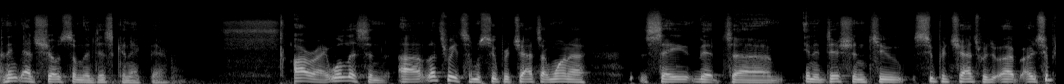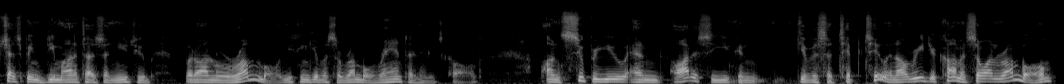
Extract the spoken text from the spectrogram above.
I think that shows some of the disconnect there. All right. Well, listen, uh, let's read some super chats. I want to say that uh, in addition to super chats, which, uh, uh, super chats being demonetized on YouTube, but on Rumble, you can give us a Rumble rant, I think it's called. On Super U and Odysee, you can give us a tip too, and I'll read your comments. So on Rumble,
